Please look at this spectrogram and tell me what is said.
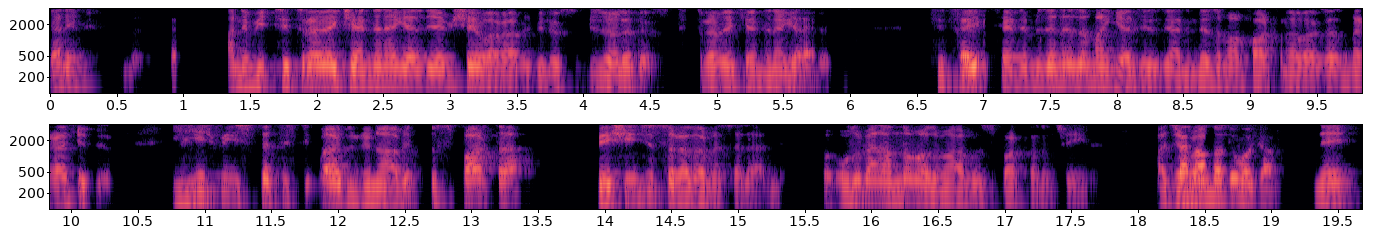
Yani hani bir titre ve kendine gel diye bir şey var abi bilirsin. Biz öyle deriz. Titre ve kendine gel Evet. deriz. Titreyip Evet. kendimize ne zaman geleceğiz? Yani ne zaman farkına varacağız merak ediyorum. İlginç bir istatistik vardı dün abi. Isparta 5. sırada mesela. Onu ben anlamadım abi Isparta'nın şeyini. Ben Acaba anladım hocam. ne?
